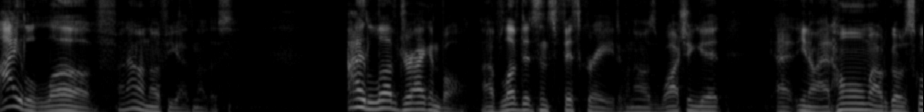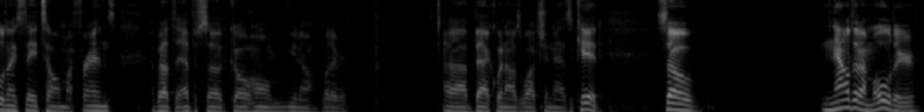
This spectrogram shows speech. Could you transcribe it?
I love, and I don't know if you guys know this, I love Dragon Ball. I've loved it since fifth grade when I was watching it at you know at home. I would go to school next day, tell all my friends about the episode, go home, you know, whatever. Uh, back when I was watching as a kid, so now that I'm older,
